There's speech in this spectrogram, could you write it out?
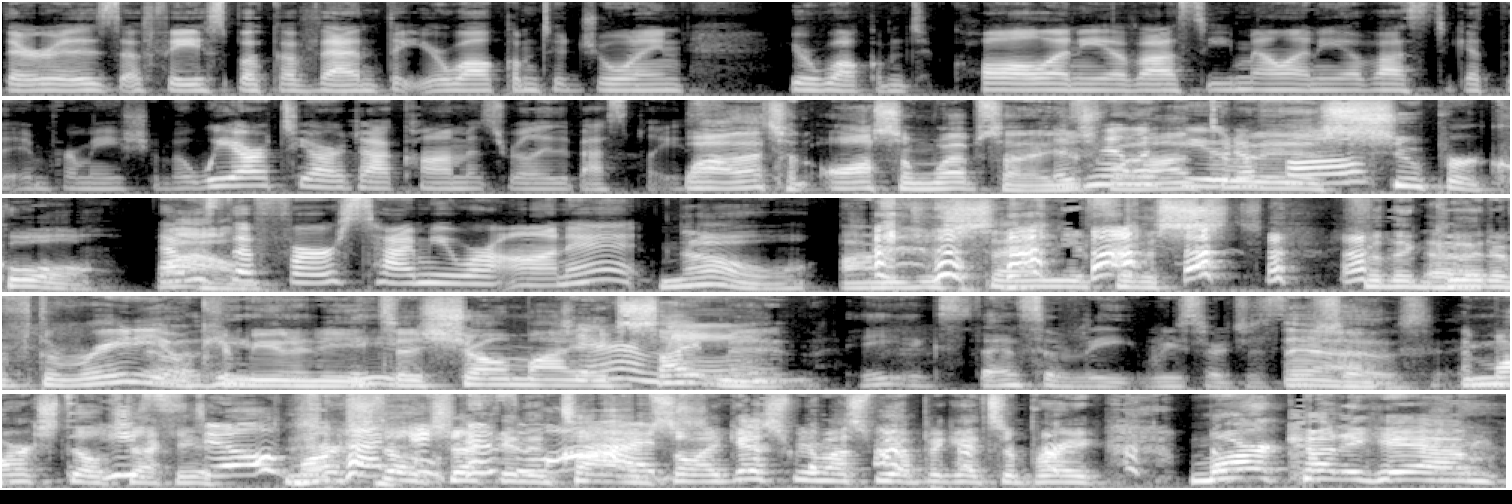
there is a Facebook event that you're welcome to join. You're welcome to call any of us, email any of us to get the information. But wearetr.com is really the best place. Wow, that's an awesome website. I just Doesn't it went look on to it. It beautiful? super cool. that wow. was the first time you were on it. No, I'm just saying it for the for the good of the radio No, he- community he- to show my Jeremy. excitement. He extensively researches the Yeah. shows. And Mark's still He's checking. still Mark's still checking checking his the time. So I guess we must be up against a break. Mark Cunningham,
